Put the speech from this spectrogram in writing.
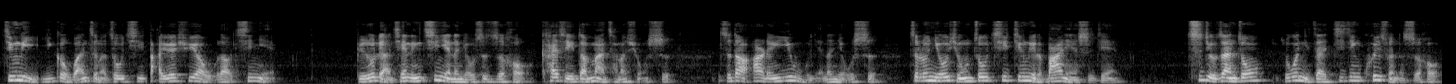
经历一个完整的周期大约需要五到七年。比如两千零七年的牛市之后，开始一段漫长的熊市，直到二零一五年的牛市，这轮牛熊周期经历了八年时间。持久战中，如果你在基金亏损的时候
